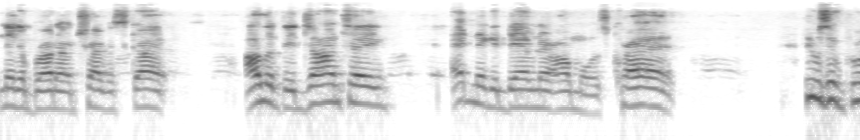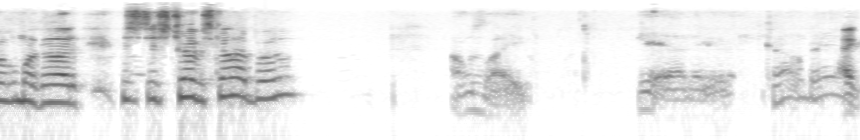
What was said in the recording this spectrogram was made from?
Nigga brought out Travis Scott. I looked at Jonte. That nigga damn near almost cried. He was like, bro, oh my God, it's just Travis Scott, bro. I was like, yeah, nigga, calm down. I,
